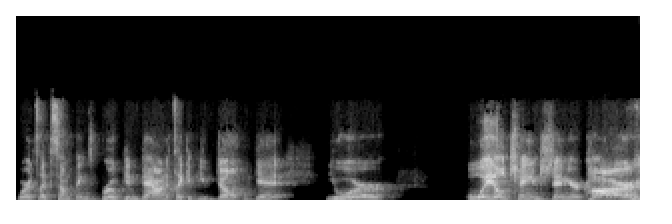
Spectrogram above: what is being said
where it's like something's broken down it's like if you don't get your oil changed in your car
